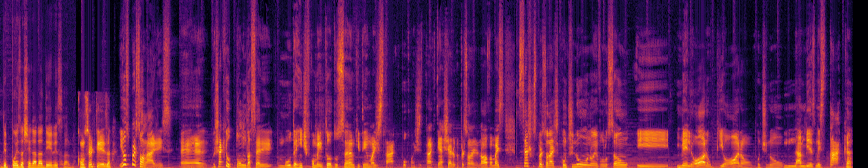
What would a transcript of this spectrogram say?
depois da chegada dele, sabe? Com certeza. E os personagens? É, já que o tom da série muda, a gente comentou do Sam, que tem mais destaque, um pouco mais de destaque, tem a Cheryl, que é personagem nova, mas você acha que os personagens continuam na evolução e melhoram, pioram, continuam na mesma estaca?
